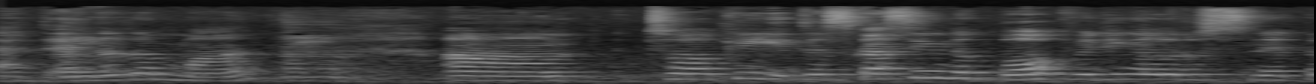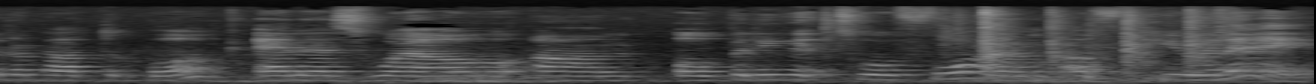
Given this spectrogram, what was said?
at the end of the month, Uh-huh. um, talking, discussing the book, reading a little snippet about the book, and as well um, opening it to a forum of Q and A.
